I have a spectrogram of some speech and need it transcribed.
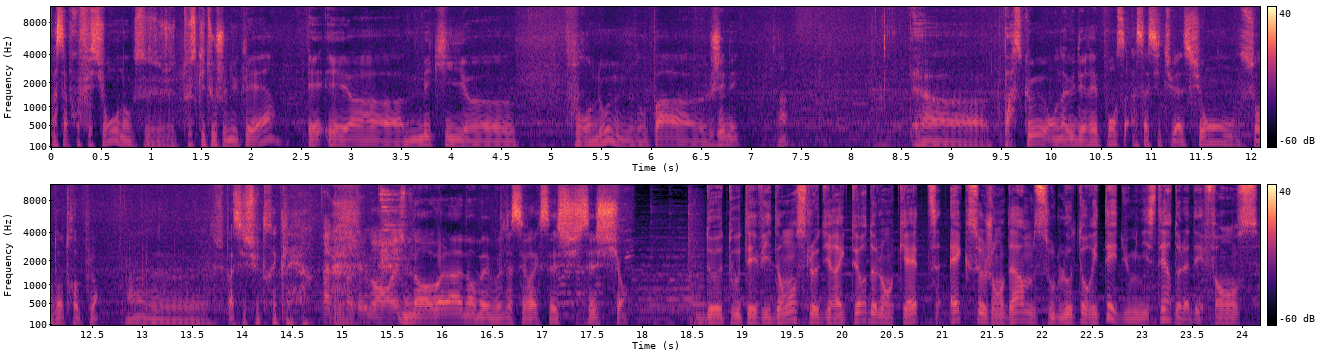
à sa profession, donc tout ce qui touche au nucléaire, et, euh, mais qui, euh, pour nous, ne nous ont pas gênés. Hein. Euh, parce qu'on a eu des réponses à sa situation sur d'autres plans. Hein, euh, je ne sais pas si je suis très clair. Ah, pas tellement. non, voilà, non, mais là c'est vrai que c'est chiant. De toute évidence, le directeur de l'enquête, ex-gendarme sous l'autorité du ministère de la Défense,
